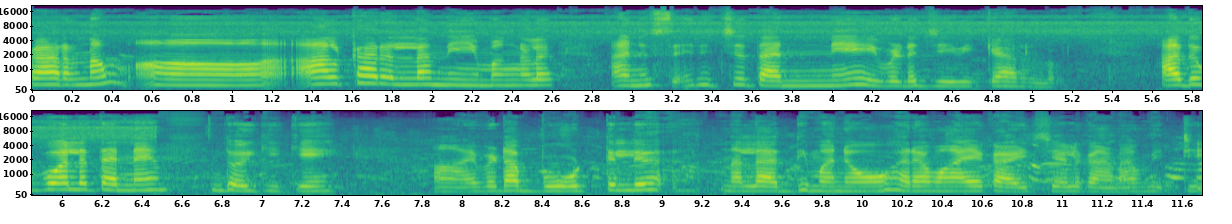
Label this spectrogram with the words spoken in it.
കാരണം ആൾക്കാരെല്ലാം നിയമങ്ങൾ അനുസരിച്ച് തന്നെ ഇവിടെ ജീവിക്കാറുള്ളൂ. അതുപോലെ തന്നെ നോക്കിക്കേ ഇവിടെ ബോട്ടിൽ നല്ല അതിമനോഹരമായ കാഴ്ചകൾ കാണാൻ പറ്റി.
